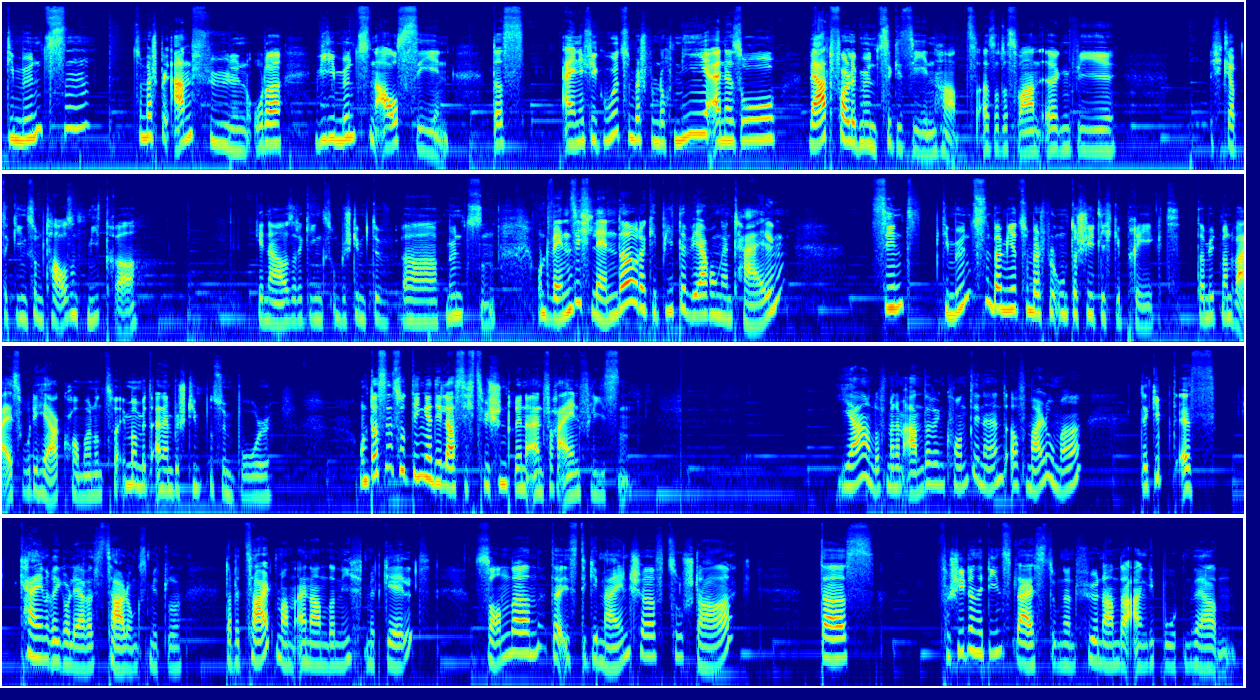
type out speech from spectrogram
die Münzen zum Beispiel anfühlen oder wie die Münzen aussehen. Dass eine Figur zum Beispiel noch nie eine so wertvolle Münze gesehen hat. Also das waren irgendwie ich glaube, da ging es um 1000 Mitra. Genau, also da ging es um bestimmte äh, Münzen. Und wenn sich Länder oder Gebiete Währungen teilen, sind die Münzen bei mir zum Beispiel unterschiedlich geprägt, damit man weiß, wo die herkommen. Und zwar immer mit einem bestimmten Symbol. Und das sind so Dinge, die lasse ich zwischendrin einfach einfließen. Ja, und auf meinem anderen Kontinent, auf Maluma, da gibt es kein reguläres Zahlungsmittel. Da bezahlt man einander nicht mit Geld, sondern da ist die Gemeinschaft so stark, dass verschiedene Dienstleistungen füreinander angeboten werden.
